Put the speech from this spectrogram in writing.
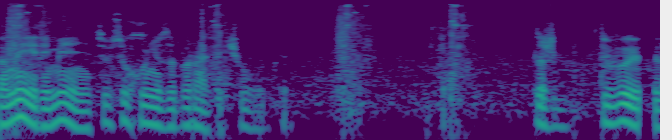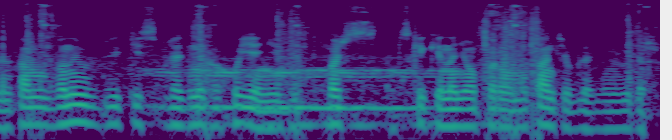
Штани, ремень, цю всю хуйню забирайте, чого, ви, блядь. Це ж диви, там вони якісь, блядь, в них охуєнні. Бачиш, там скільки на нього перо мутантів, блядь, він видержав.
